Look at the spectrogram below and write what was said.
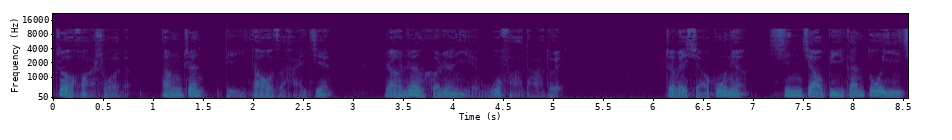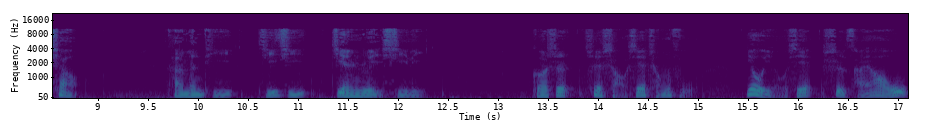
这话说的当真比刀子还尖，让任何人也无法答对。这位小姑娘心较比干多一窍，看问题极其尖锐犀利，可是却少些城府，又有些恃才傲物，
